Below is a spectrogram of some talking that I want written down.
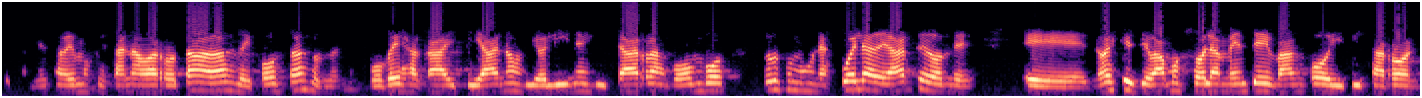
que también sabemos que están abarrotadas de cosas, donde vos ves acá hay pianos, violines, guitarras, bombos, nosotros somos una escuela de arte donde eh, no es que llevamos solamente banco y pizarrón,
